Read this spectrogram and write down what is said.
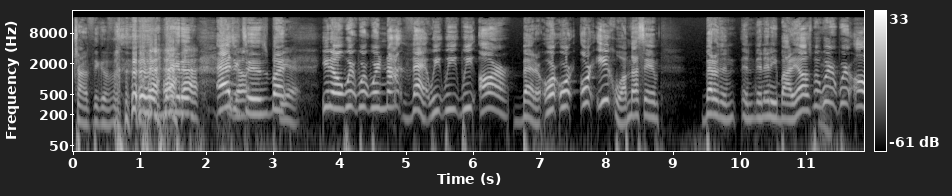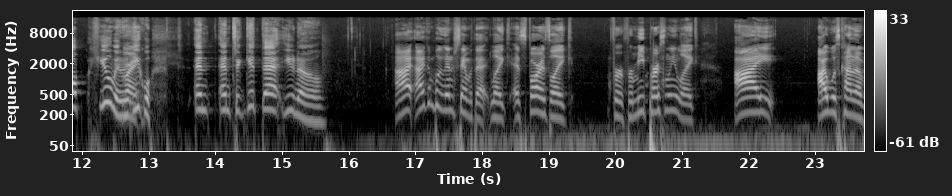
trying to think of negative adjectives, but yeah. you know, we're, we're we're not that. We we we are better or or or equal. I'm not saying better than than, than anybody else, but we're we're all human and Right. equal. And and to get that, you know, I I completely understand with that. Like as far as like for for me personally, like I I was kind of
